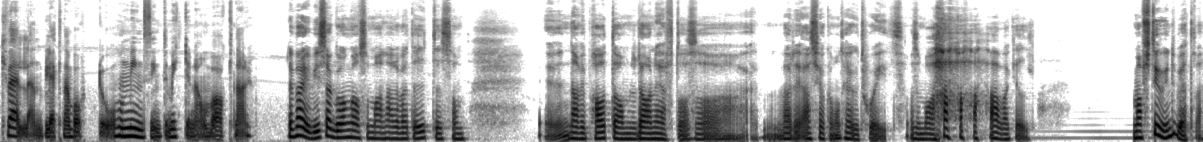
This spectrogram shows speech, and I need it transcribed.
Kvällen bleknar bort och hon minns inte mycket när hon vaknar. Det var ju vissa gånger som man hade varit ute som eh, när vi pratade om det dagen efter så var det, alltså jag kommer inte ihåg ett skit. Och så bara ha ha ha vad kul. Man förstod ju inte bättre.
